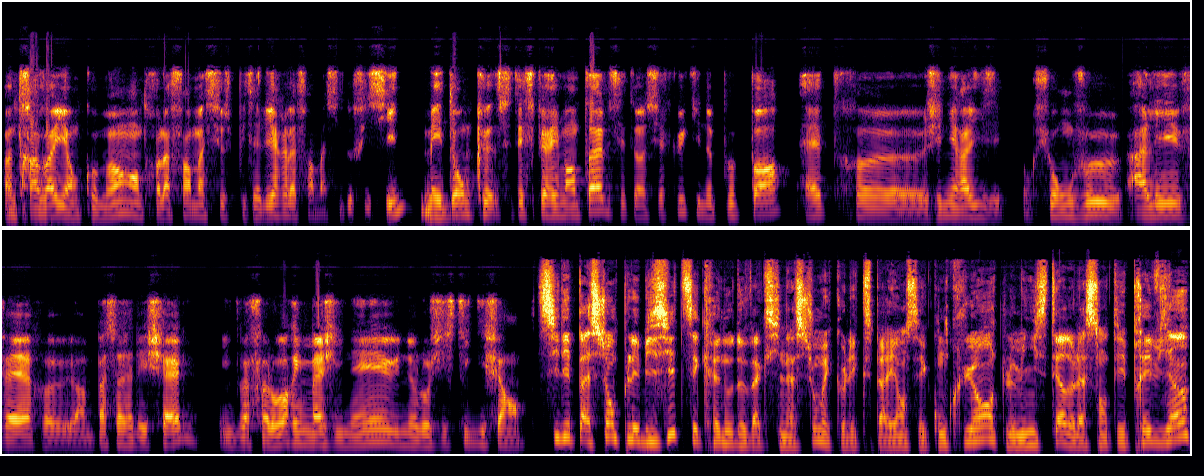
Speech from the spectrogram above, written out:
un, travail en commun entre la pharmacie hospitalière et la pharmacie d'officine. Mais donc, c'est expérimental, c'est un circuit qui ne peut pas être euh, généralisé. Donc, si on veut aller vers euh, un passage à l'échelle, il va falloir imaginer une logistique différente. Si les patients plébiscitent ces créneaux de vaccination et que l'expérience est concluante, le ministère de la Santé prévient,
